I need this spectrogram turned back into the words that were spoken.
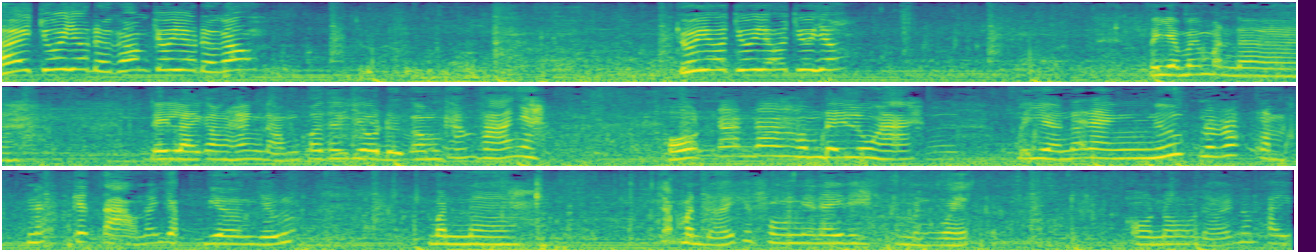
Ê chui vô được không? Chui vô được không? Chui vô chui vô chui vô. Bây giờ mấy mình à, đi lại gần hang động coi thử vô được không? Khám phá nha. Ủa nó, nó không đi luôn hả? Bây giờ nó đang nước nó rất là mạnh á, cái tàu nó dập dờn dữ lắm. Mình à, chắc mình để cái phone ngay đây đi mình quẹt. Ồ oh no để nó bay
